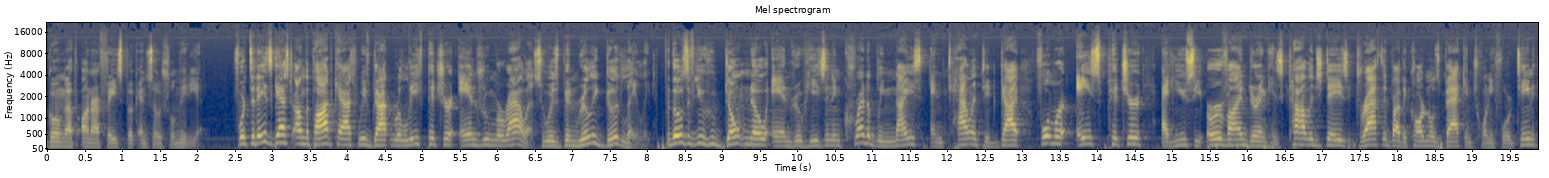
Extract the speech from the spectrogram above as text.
going up on our Facebook and social media. For today's guest on the podcast, we've got relief pitcher Andrew Morales, who has been really good lately. For those of you who don't know Andrew, he's an incredibly nice and talented guy, former ace pitcher at UC Irvine during his college days, drafted by the Cardinals back in 2014,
